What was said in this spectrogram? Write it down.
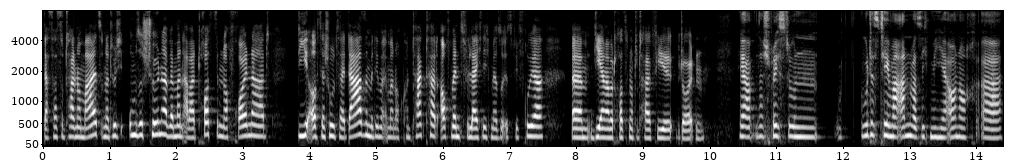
dass das total normal ist. Und natürlich umso schöner, wenn man aber trotzdem noch Freunde hat, die aus der Schulzeit da sind, mit denen man immer noch Kontakt hat, auch wenn es vielleicht nicht mehr so ist wie früher, ähm, die einem aber trotzdem noch total viel bedeuten. Ja, da sprichst du ein gutes Thema an, was ich mir hier auch noch äh,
